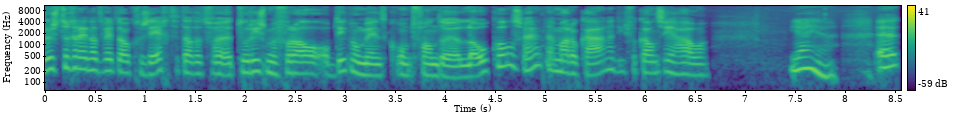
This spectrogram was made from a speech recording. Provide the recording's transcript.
rustiger en dat werd ook gezegd. Dat het toerisme vooral op dit moment komt van de locals, hè, de Marokkanen die vakantie houden. Ja, ja. Uh,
